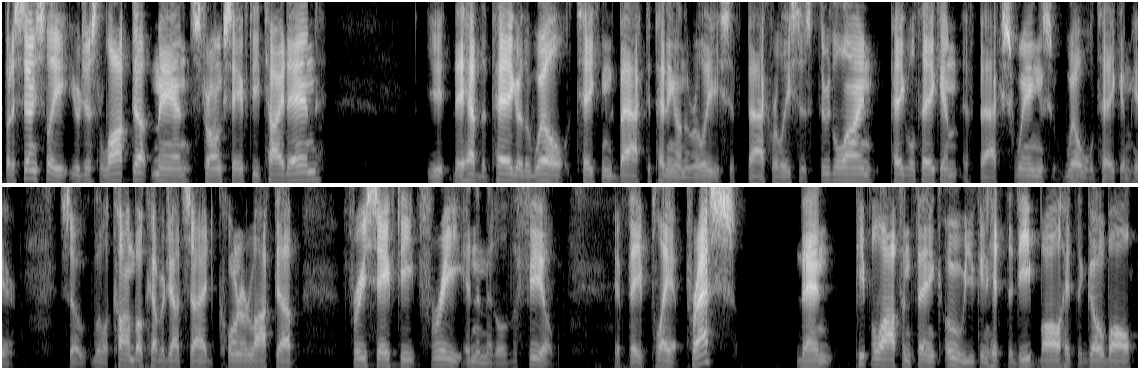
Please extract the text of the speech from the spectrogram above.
But essentially, you're just locked up man, strong safety, tight end. You, they have the peg or the will taking the back depending on the release. If back releases through the line, peg will take him. If back swings, will will take him here. So little combo coverage outside, corner locked up, free safety, free in the middle of the field. If they play at press, then people often think, oh, you can hit the deep ball, hit the go ball,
